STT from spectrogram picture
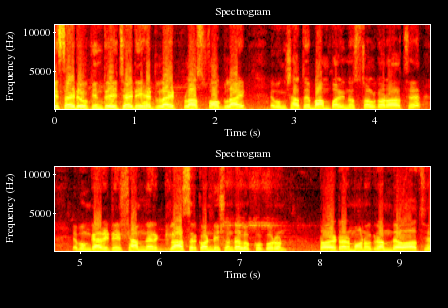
এই সাইডেও কিন্তু HID headlight plus fog light এবং সাথে বাম্পার ইনস্টল করা আছে এবং গাড়িটির সামনের গ্লাসের কন্ডিশনটা লক্ষ্য করুন। টয়োটার মনোগ্রাম দেওয়া আছে,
